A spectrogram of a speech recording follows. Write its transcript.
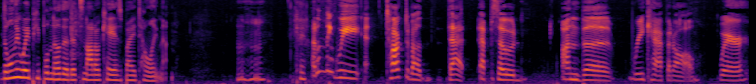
the only way people know that it's not okay is by telling them. Mm-hmm. I don't think we talked about that episode on the recap at all, where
